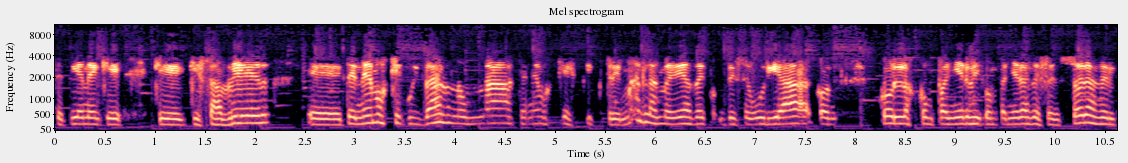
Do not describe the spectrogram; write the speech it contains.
se tiene que, que, que saber, eh, tenemos que cuidarnos más, tenemos que extremar las medidas de, de seguridad con, con los compañeros y compañeras defensoras del,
